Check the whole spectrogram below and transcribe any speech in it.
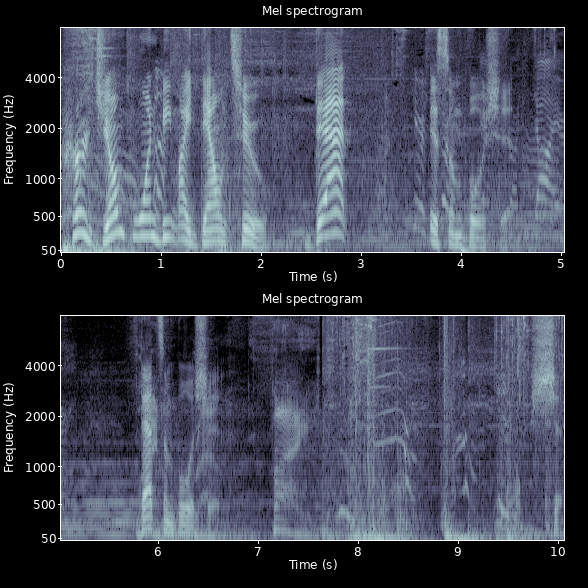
Her jump one beat my down two. That is some bullshit. That's some bullshit. Fight. Shit.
